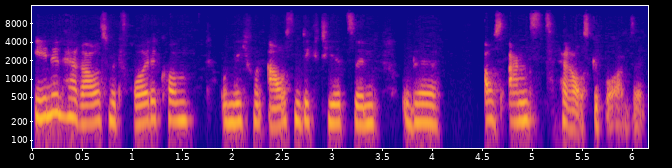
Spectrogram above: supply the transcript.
innen heraus mit Freude kommen und nicht von außen diktiert sind oder aus Angst herausgeboren sind.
